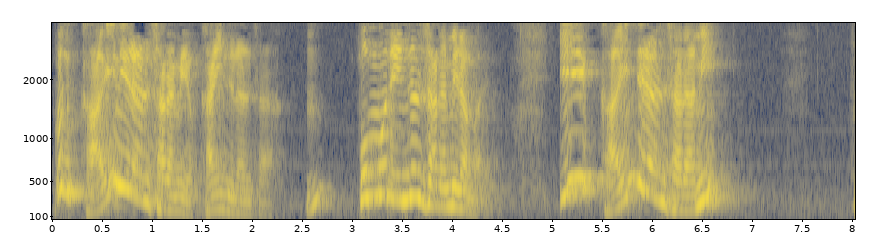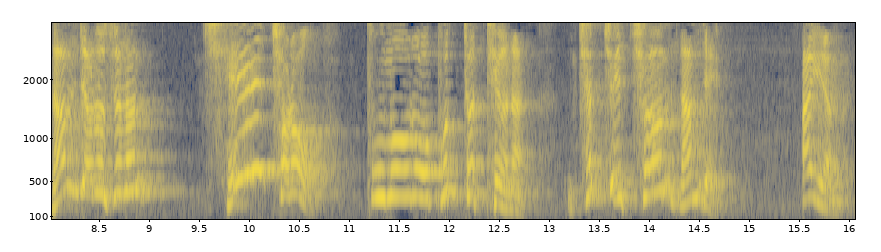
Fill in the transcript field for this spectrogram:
그건 가인이라는 사람이에요. 가인이라는 사람. 응? 본문에 있는 사람이란 말이에요. 이 가인이라는 사람이 남자로서는 최초로 부모로부터 태어난 최초의 처음 남자예요. 아이란 말이에요.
